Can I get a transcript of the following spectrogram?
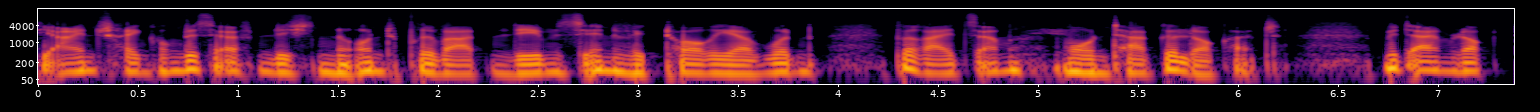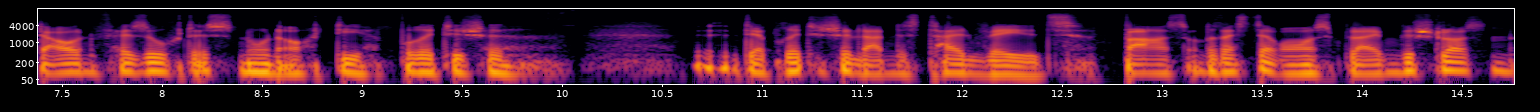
Die Einschränkung des öffentlichen und privaten Lebens in Victoria wurden bereits am Montag gelockert. Mit einem Lockdown versucht es nun auch britische der britische Landesteil Wales. Bars und Restaurants bleiben geschlossen,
